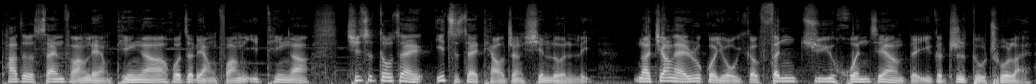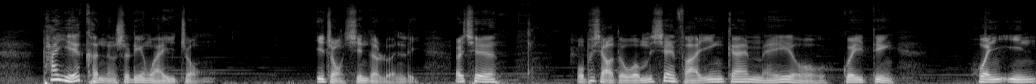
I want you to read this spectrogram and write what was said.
它的三房两厅啊，或者两房一厅啊，其实都在一直在调整新伦理。那将来如果有一个分居婚这样的一个制度出来，它也可能是另外一种一种新的伦理。而且我不晓得，我们宪法应该没有规定婚姻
